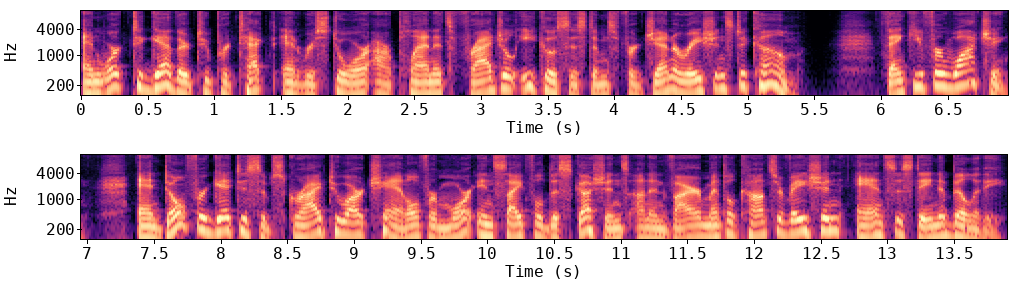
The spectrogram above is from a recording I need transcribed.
and work together to protect and restore our planet's fragile ecosystems for generations to come. Thank you for watching, and don't forget to subscribe to our channel for more insightful discussions on environmental conservation and sustainability.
